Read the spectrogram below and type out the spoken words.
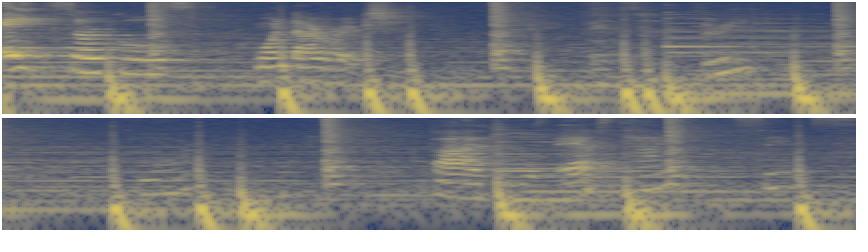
eight circles, one direction. Three, four, five. Keep those abs tight. Six,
